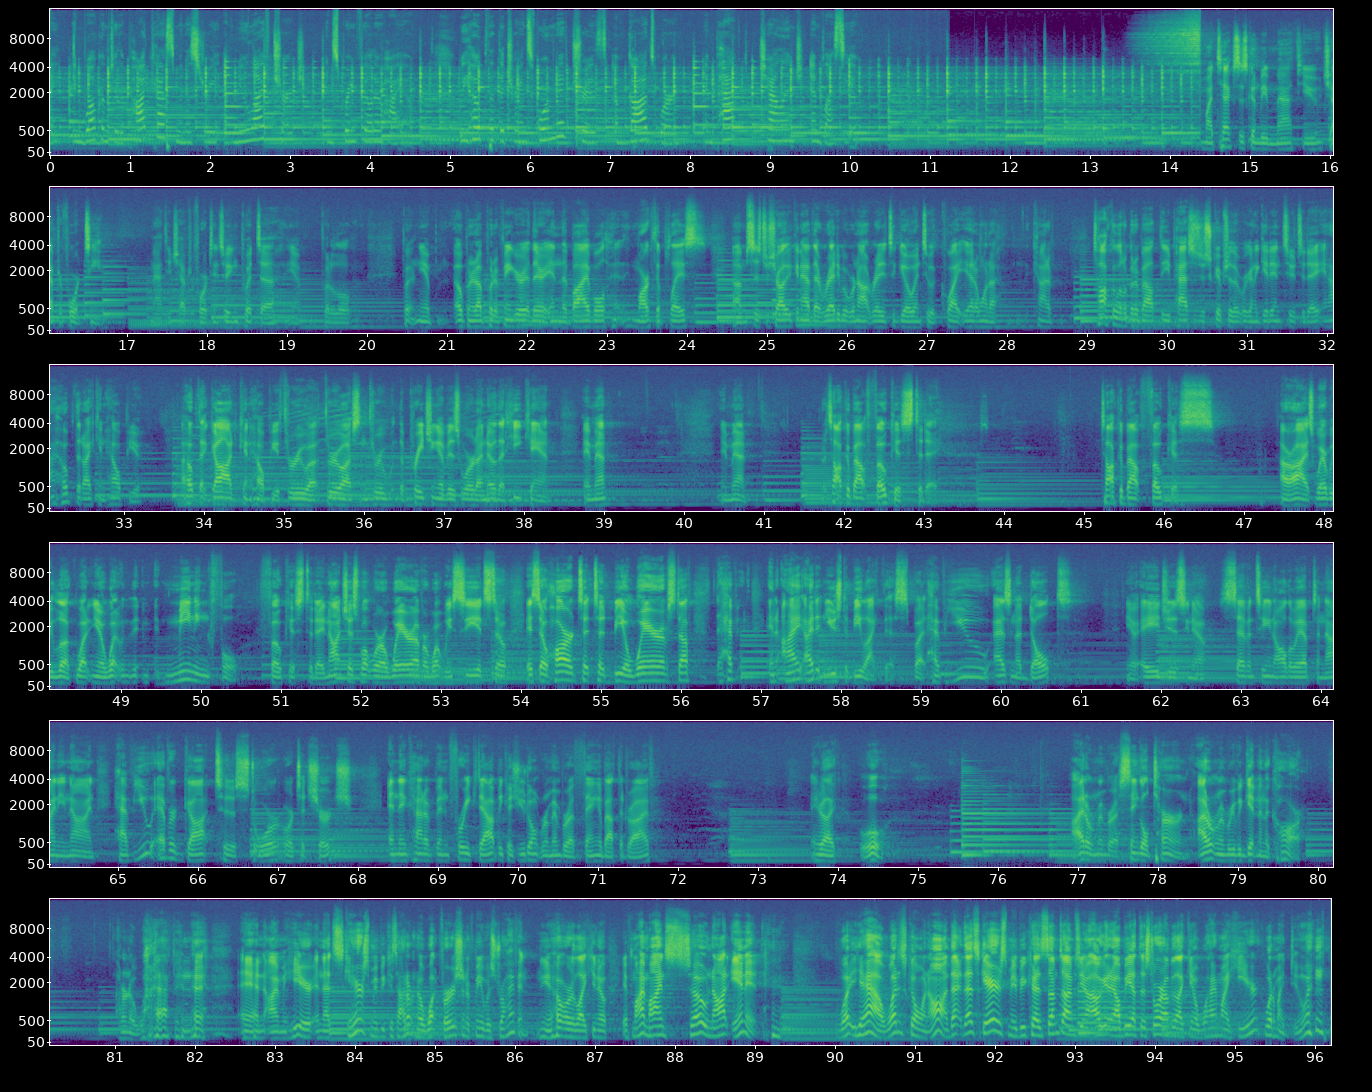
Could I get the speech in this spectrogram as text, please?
Hi, and welcome to the podcast ministry of New Life Church in Springfield, Ohio. We hope that the transformative truths of God's Word impact, challenge, and bless you. My text is going to be Matthew chapter 14. Matthew chapter 14. So you can put, uh, you know, put a little, put, you know, open it up, put a finger there in the Bible, mark the place. Um, Sister Charlotte, you can have that ready, but we're not ready to go into it quite yet. I want to kind of talk a little bit about the passage of scripture that we're going to get into today, and I hope that I can help you. I hope that God can help you through uh, through us and through the preaching of His Word. I know that He can. Amen. Amen. I'm going to talk about focus today. Talk about focus. Our eyes, where we look, what you know, what meaningful focus today not just what we're aware of or what we see it's so it's so hard to, to be aware of stuff have, and I, I didn't used to be like this but have you as an adult you know ages you know 17 all the way up to 99 have you ever got to a store or to church and then kind of been freaked out because you don't remember a thing about the drive and you're like whoa I don't remember a single turn. I don't remember even getting in the car. I don't know what happened. and I'm here, and that scares me because I don't know what version of me was driving, you know, or like, you know, if my mind's so not in it, what, yeah, what is going on? That, that scares me because sometimes, you know, I'll, get, I'll be at the store, I'll be like, you know, why am I here? What am I doing?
